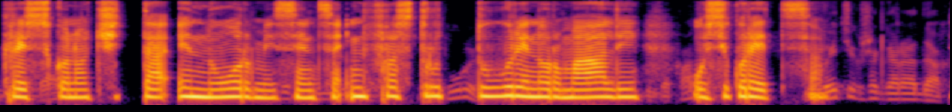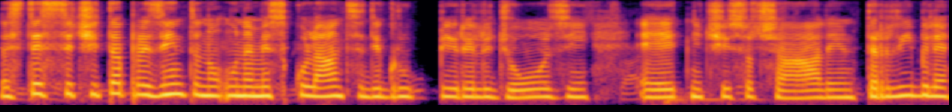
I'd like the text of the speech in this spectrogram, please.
crescono città enormi senza infrastrutture normali o sicurezza. Le stesse città presentano una mescolanza di gruppi religiosi, etnici, sociali, un terribile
